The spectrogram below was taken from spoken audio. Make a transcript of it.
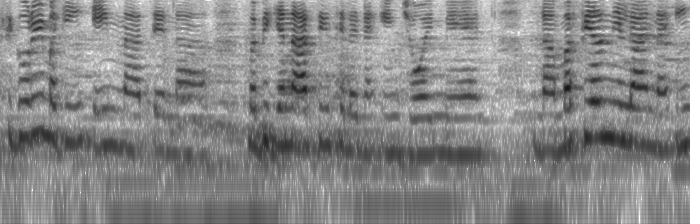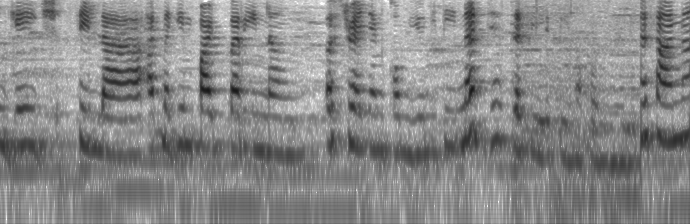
Siguro yung maging aim natin na mabigyan natin sila ng enjoyment, na ma-feel nila na engage sila at maging part pa rin ng Australian community, not just the Filipino community. Na sana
